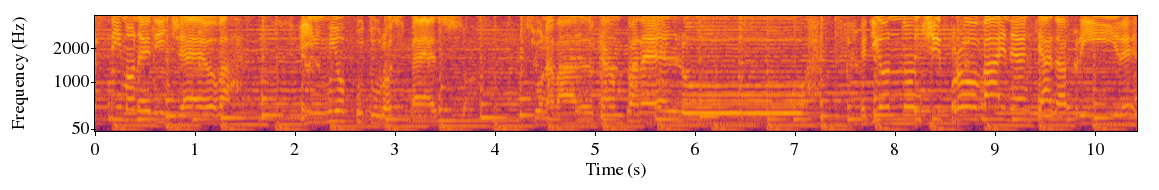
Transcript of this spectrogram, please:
Testimone di Geova, il mio futuro spesso suonava il campanello ed io non ci provai neanche ad aprire,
